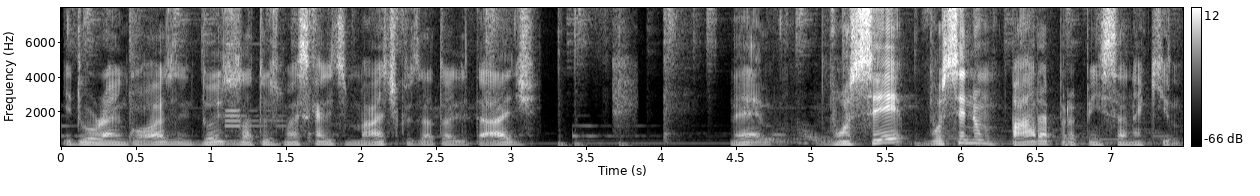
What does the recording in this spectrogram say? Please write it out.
e do Ryan Gosling, dois dos atores mais carismáticos da atualidade, né? Você, você não para para pensar naquilo.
